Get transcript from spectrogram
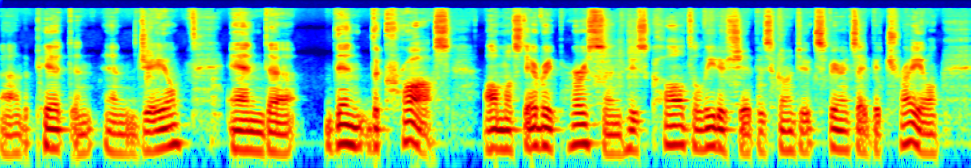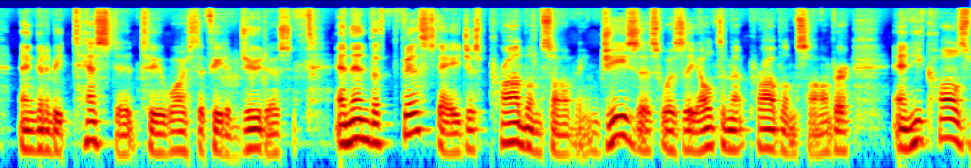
uh, the pit and, and jail. And uh, then the cross. Almost every person who's called to leadership is going to experience a betrayal and going to be tested to wash the feet of Judas. And then the fifth stage is problem solving. Jesus was the ultimate problem solver, and he calls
